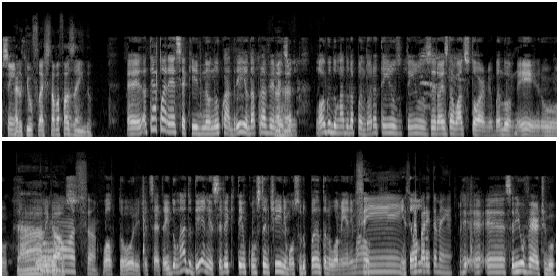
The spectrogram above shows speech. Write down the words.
Sim. Era o que o Flash estava fazendo. É, até aparece aqui no, no quadrinho, dá pra ver Aham. mesmo. Logo do lado da Pandora tem os, tem os heróis da Wildstorm, o Bandoleiro, Ah, legal. Nossa. o Authority, etc. E do lado deles, você vê que tem o Constantine, o Monstro do Pântano, o Homem Animal. Sim, isso Então- eu reparei também. É- é- seria o Vértigo.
